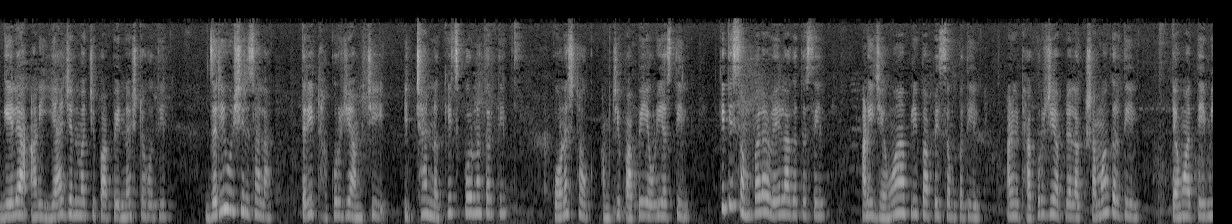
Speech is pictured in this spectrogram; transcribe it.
गेल्या आणि या जन्माची पापे नष्ट होतील. जरी उशीर झाला तरी ठाकूरजी आमची इच्छा नक्कीच पूर्ण करतील. कोणच ठाऊक आमची पापे एवढी असतील की ती संपायला वेळ लागत असेल. आणि जेव्हा आपली पापे संपतील आणि ठाकूरजी आपल्याला क्षमा करतील तेव्हा ते मी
